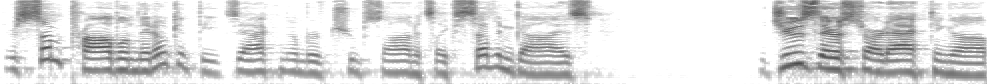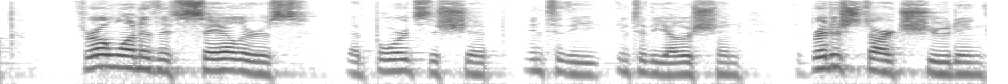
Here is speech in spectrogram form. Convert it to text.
There's some problem. They don't get the exact number of troops on. It's like seven guys. The Jews there start acting up, throw one of the sailors that boards the ship into the, into the ocean. The British start shooting.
